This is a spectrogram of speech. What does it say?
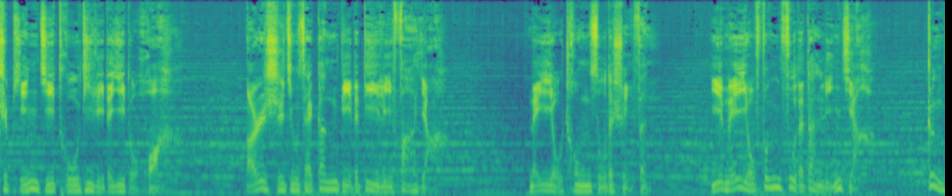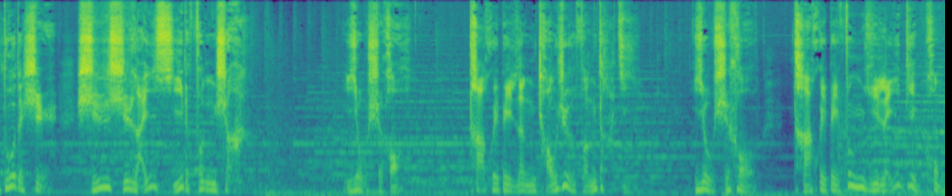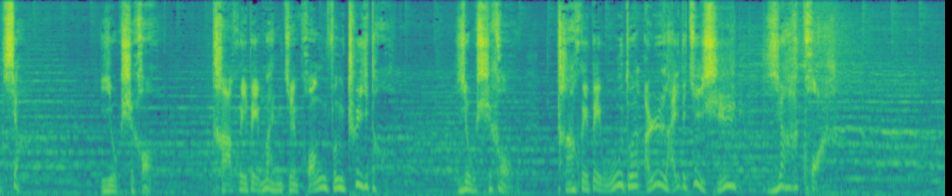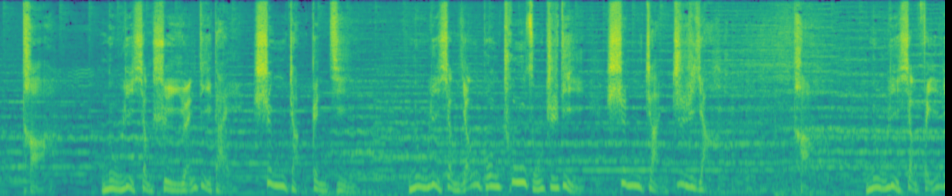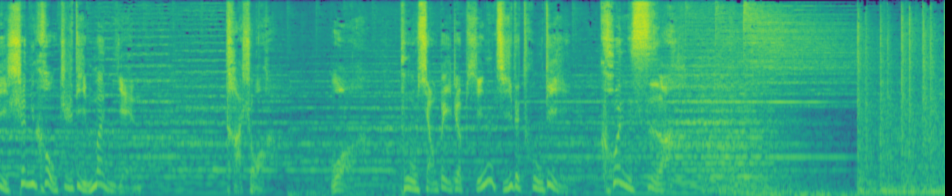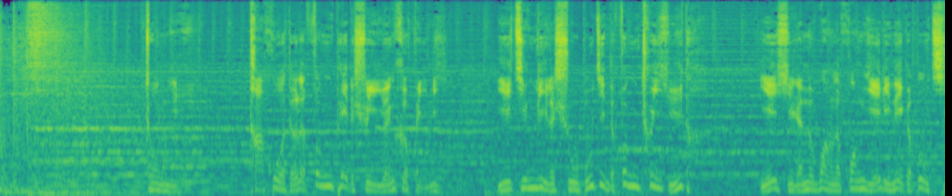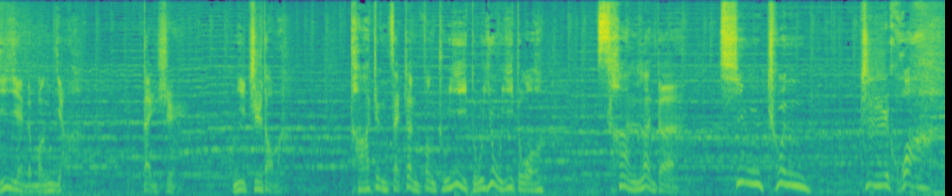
是贫瘠土地里的一朵花，儿时就在干瘪的地里发芽，没有充足的水分，也没有丰富的氮磷钾，更多的是时时来袭的风沙。有时候，它会被冷嘲热讽打击；有时候，它会被风雨雷电恐吓；有时候，它会被漫卷狂风吹倒；有时候，它会被无端而来的巨石压垮。它努力向水源地带生长根基。努力向阳光充足之地伸展枝桠，它努力向肥力深厚之地蔓延。他说：“我不想被这贫瘠的土地困死啊！”终于，他获得了丰沛的水源和肥力。也经历了数不尽的风吹雨打，也许人们忘了荒野里那个不起眼的萌芽，但是你知道吗？它正在绽放出一朵又一朵灿烂的青春之花。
